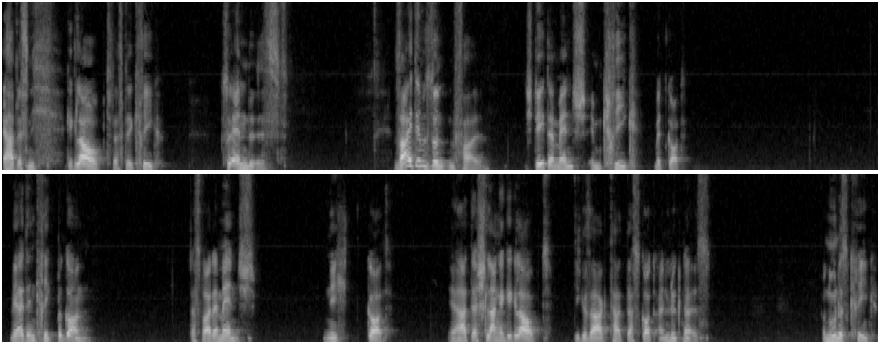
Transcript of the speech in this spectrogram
Er hat es nicht geglaubt, dass der Krieg zu Ende ist. Seit dem Sündenfall steht der Mensch im Krieg mit Gott. Wer hat den Krieg begonnen? Das war der Mensch, nicht Gott. Er hat der Schlange geglaubt, die gesagt hat, dass Gott ein Lügner ist. Und nun ist Krieg.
